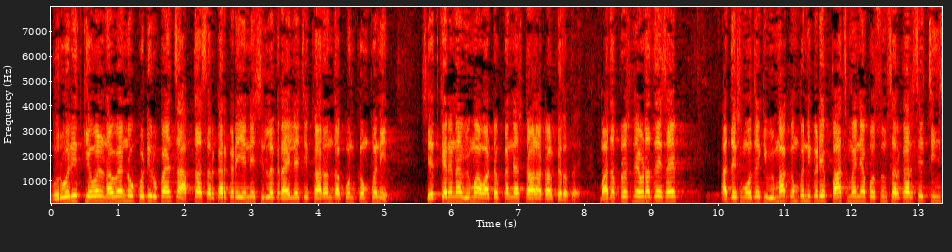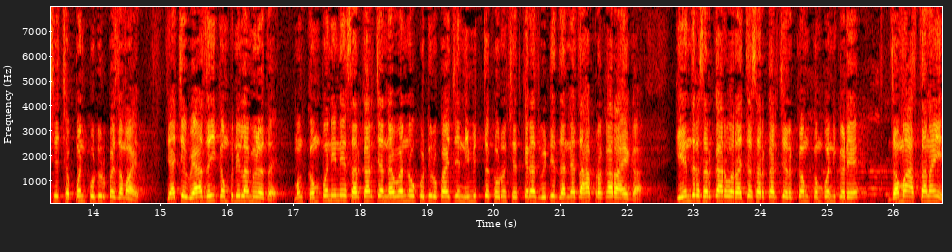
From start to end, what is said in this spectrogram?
उर्वरित केवळ नव्याण्णव कोटी रुपयांचा हप्ता सरकारकडे येणे शिल्लक राहिल्याचे कारण दाखवून कंपनी शेतकऱ्यांना विमा वाटप करण्यास टाळाटाळ करत आहे. माझा प्रश्न एवढाच आहे साहेब. अध्यक्ष महोदय की विमा कंपनीकडे पाच महिन्यापासून सरकारचे तीनशे छप्पन कोटी रुपये जमा आहेत. त्याचे व्याजही कंपनीला मिळत आहे. मग कंपनीने सरकारच्या नव्याण्णव कोटी रुपयाचे निमित्त करून शेतकऱ्यास वेटीत धरण्याचा हा प्रकार आहे का? केंद्र सरकार व राज्य सरकारची रक्कम कंपनीकडे जमा असतानाही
